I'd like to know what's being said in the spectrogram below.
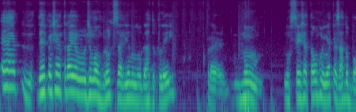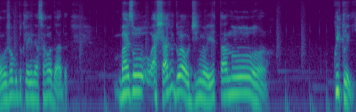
É, de repente entrar o Dylan Brooks ali no lugar do Clay, pra não, não seja tão ruim, apesar do bom jogo do Clay nessa rodada. Mas o, a chave do Eldinho aí tá no Quickly,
